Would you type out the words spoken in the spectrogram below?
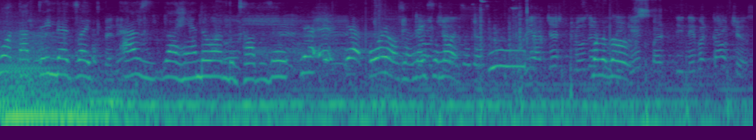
What, that thing that's like has the handle on the top of it? Yeah, it, yeah, it boils and it makes a noise. It goes, "Woo." We are just closer One to of the those. gate, but the neighbor couches.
